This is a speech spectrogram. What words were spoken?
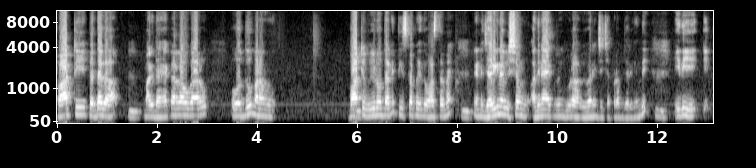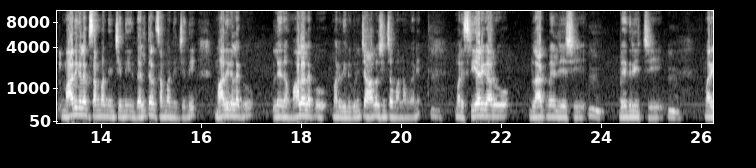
పార్టీ పెద్దగా మరి దయాకర్ రావు గారు వద్దు మనం పార్టీ వీడొద్దని తీసుకుపోయింది వాస్తవమే. నేను జరిగిన విషయం అధినాయకుడిని కూడా వివరించి చెప్పడం జరిగింది. ఇది మాదిగలకు సంబంధించింది ఇది దళితులకు సంబంధించింది. మాదిగలకు లేదా మాలలకు మరి దీని గురించి ఆలోచించమన్నాం కానీ మరి శ్రీహరి గారు బ్లాక్మెయిల్ చేసి బెదిరించి మరి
